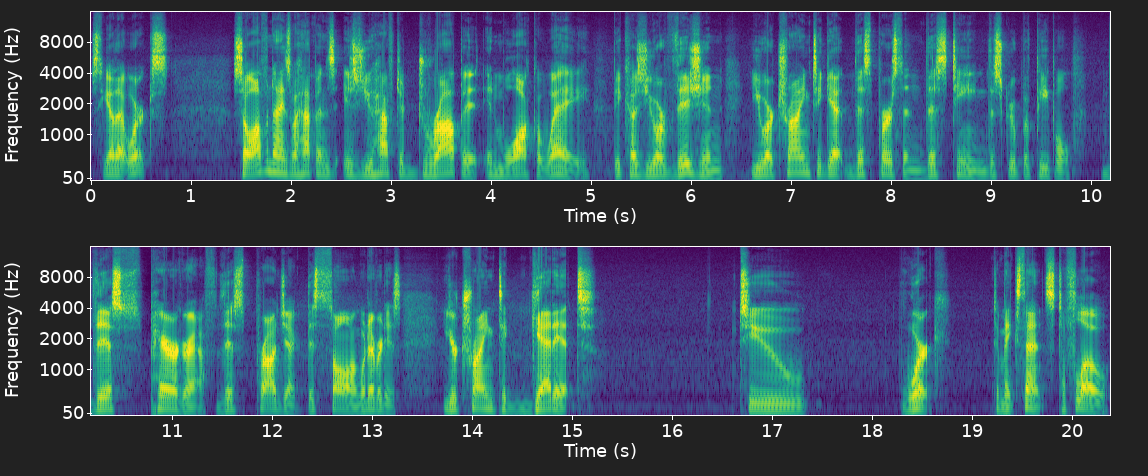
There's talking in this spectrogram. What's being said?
See how that works? So oftentimes what happens is you have to drop it and walk away because your vision, you are trying to get this person, this team, this group of people, this paragraph, this project, this song, whatever it is. You're trying to get it to work, to make sense, to flow,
